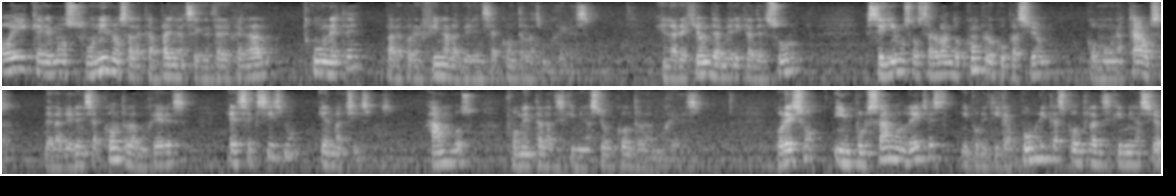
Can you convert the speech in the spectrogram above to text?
Hoy queremos unirnos a la campaña del secretario general Únete para poner fin a la violencia contra las mujeres. En la región de América del Sur seguimos observando con preocupación como una causa de la violencia contra las mujeres el sexismo y el machismo. Ambos fomentan la discriminación contra las mujeres. Por eso impulsamos leyes y políticas públicas contra la discriminación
